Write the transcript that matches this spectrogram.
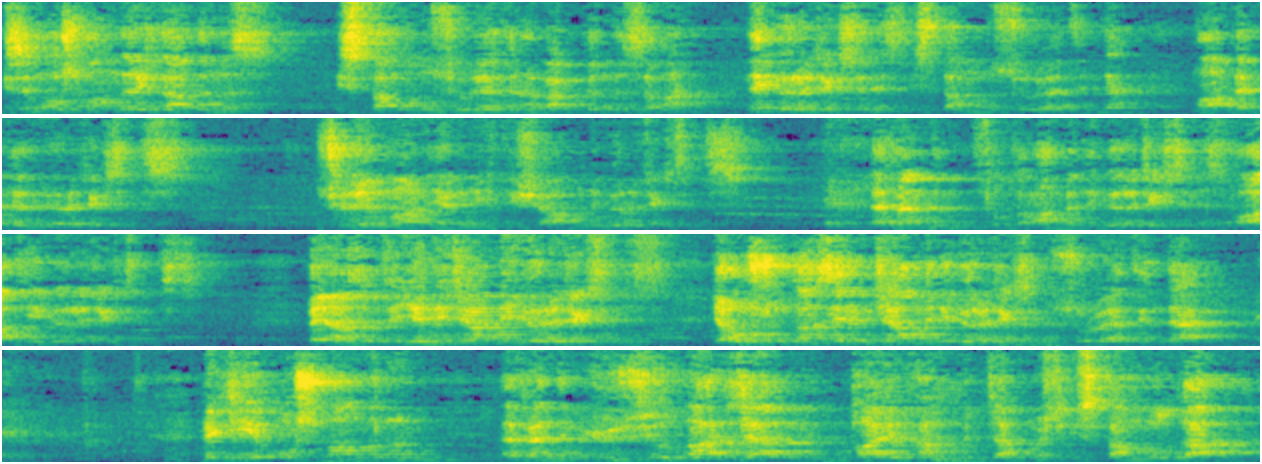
Bizim Osmanlı ecdadımız İstanbul'un suriyetine baktığınız zaman ne göreceksiniz? İstanbul'un suriyetinde mabetleri göreceksiniz. Süleymaniye'nin ihtişamını göreceksiniz. Efendim Sultanahmet'i göreceksiniz, Fatih'i göreceksiniz. Beyazıt'ı Yeni Camii'yi göreceksiniz. Yavuz Sultan Selim Camii'ni göreceksiniz. Suriyetinde Peki Osmanlı'nın efendim yüzyıllarca payitahtlık yapmış İstanbul'da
